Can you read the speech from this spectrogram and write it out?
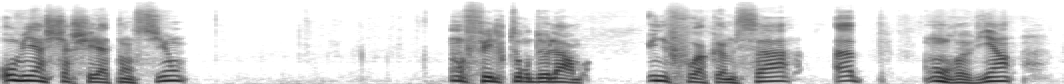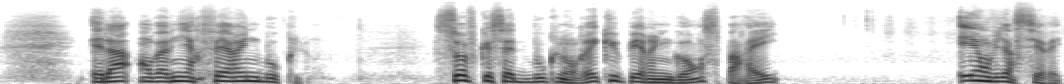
On vient chercher la tension. On fait le tour de l'arbre une fois comme ça, hop, on revient. Et là, on va venir faire une boucle. Sauf que cette boucle, on récupère une ganse, pareil, et on vient serrer.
